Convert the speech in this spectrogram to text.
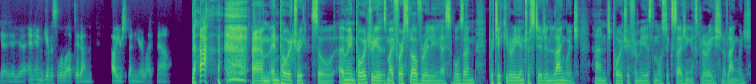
yeah, yeah, yeah. And, and give us a little update on how you're spending your life now. um, in poetry. So, I mean, poetry is my first love, really. I suppose I'm particularly interested in language, and poetry for me is the most exciting exploration of language.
